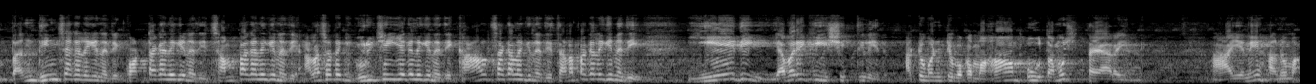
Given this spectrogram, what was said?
బంధించగలిగినది కొట్టగలిగినది చంపగలిగినది అలసటకి గురి చెయ్యగలిగినది కాల్చగలిగినది తడపగలిగినది ఏది ఎవరికి శక్తి లేదు. అటువంటి ఒక మహాభూతము తయారైంది. ఆయనే హనుమ.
